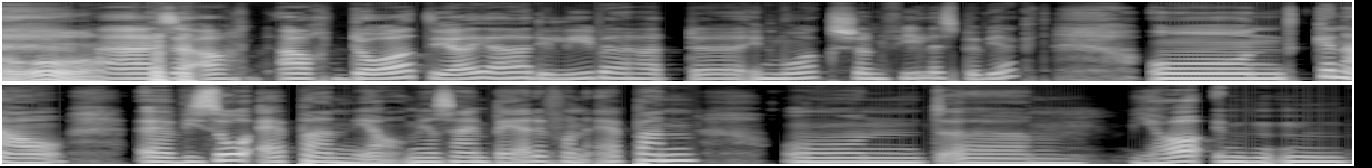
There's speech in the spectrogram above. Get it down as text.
Oh. Also auch, auch dort, ja, ja, die Liebe hat äh, in Murks schon vieles bewirkt. Und genau, äh, wieso Appern? Ja, wir sind beide von Appern und ähm, ja, im, im,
